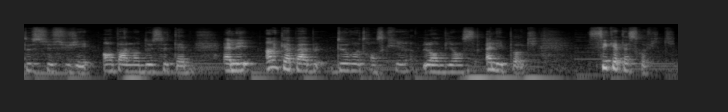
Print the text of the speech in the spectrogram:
de ce sujet, en parlant de ce thème. Elle est incapable de retranscrire l'ambiance à l'époque c'est catastrophique.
